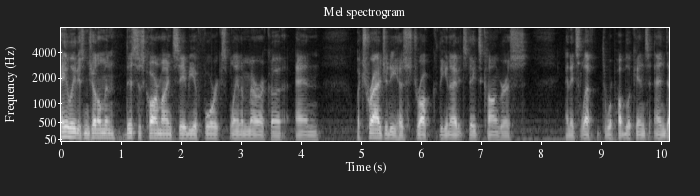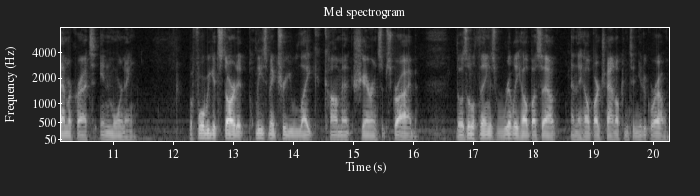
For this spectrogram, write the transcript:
Hey, ladies and gentlemen, this is Carmine Sabia for Explain America, and a tragedy has struck the United States Congress, and it's left the Republicans and Democrats in mourning. Before we get started, please make sure you like, comment, share, and subscribe. Those little things really help us out, and they help our channel continue to grow.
